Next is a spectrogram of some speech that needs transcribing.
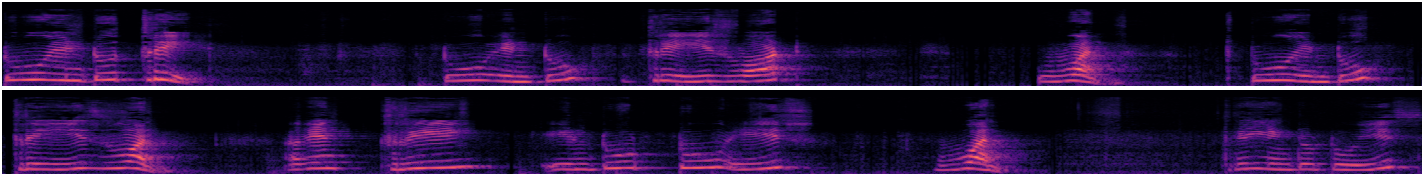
2 into 3 2 into 3 is what? 1 2 into 3 is 1 again 3 into 2 is 1 3 into 2 is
